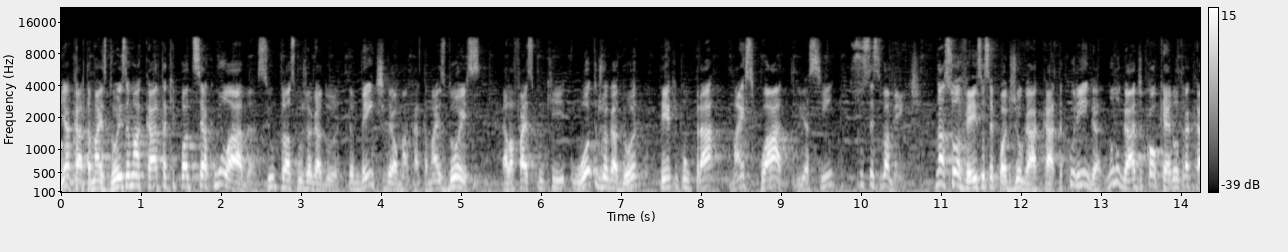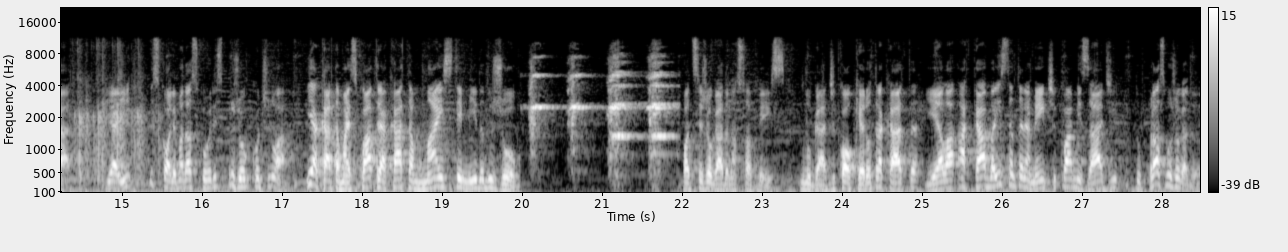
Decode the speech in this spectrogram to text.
E a carta mais dois é uma carta que pode ser acumulada. Se o próximo jogador também tiver uma carta mais dois, ela faz com que o outro jogador tenha que comprar mais quatro e assim sucessivamente. Na sua vez, você pode jogar a carta Coringa no lugar de qualquer outra carta. E aí, escolhe uma das cores para o jogo continuar. E a carta mais 4 é a carta mais temida do jogo. Pode ser jogada na sua vez no lugar de qualquer outra carta e ela acaba instantaneamente com a amizade do próximo jogador.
